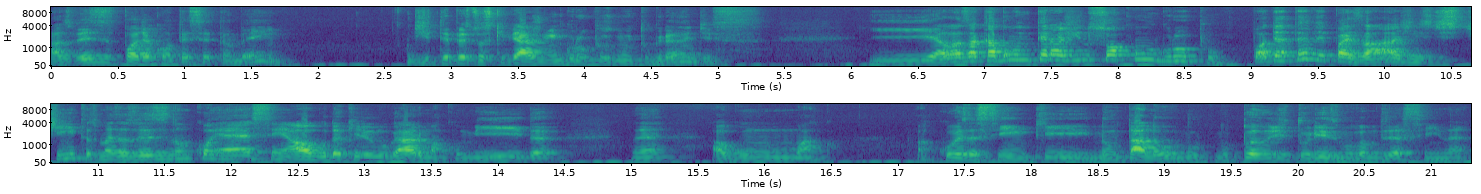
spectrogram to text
Às vezes pode acontecer também de ter pessoas que viajam em grupos muito grandes e elas acabam interagindo só com o grupo. Podem até ver paisagens distintas, mas às vezes não conhecem algo daquele lugar, uma comida, né? alguma coisa assim que não está no, no, no, plano de turismo, vamos dizer assim. Né?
